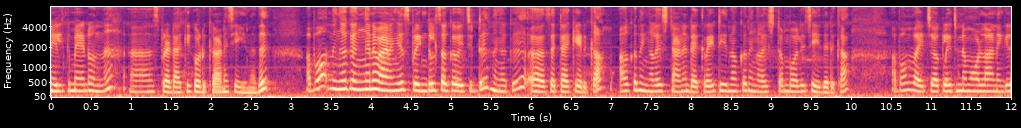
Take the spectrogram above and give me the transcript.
മിൽക്ക് മെയ്ഡ് ഒന്ന് സ്പ്രെഡാക്കി കൊടുക്കുകയാണ് ചെയ്യുന്നത്. അപ്പോൾ നിങ്ങൾക്ക് എങ്ങനെ വേണമെങ്കിൽ സ്പ്രിങ്കിൾസ് ഒക്കെ വെച്ചിട്ട് നിങ്ങൾക്ക് സെറ്റാക്കി എടുക്കാം. അതൊക്കെ നിങ്ങളെ ഇഷ്ടമാണ് ഡെക്കറേറ്റ് ചെയ്യുന്നതൊക്കെ നിങ്ങളെ ഇഷ്ടം പോലെ ചെയ്തെടുക്കാം. അപ്പം വൈറ്റ് ചോക്ലേറ്റിന്റെ മുകളിലാണെങ്കിൽ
